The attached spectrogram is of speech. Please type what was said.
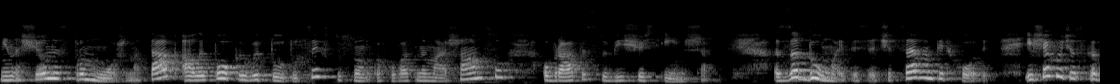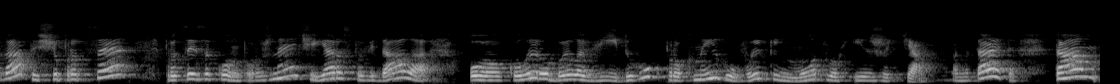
ні на що не спроможна. Так? Але поки ви тут, у цих стосунках, у вас немає шансу обрати собі щось інше. Задумайтеся, чи це вам підходить. І ще хочу сказати, що про це, про цей закон порожнечі я розповідала, коли робила відгук про книгу Викинь мотлох із життя. Пам'ятаєте? Там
